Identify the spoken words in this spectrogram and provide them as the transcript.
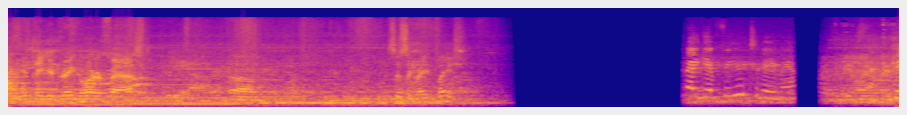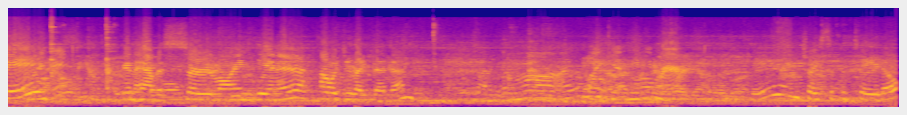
so you can take your drink order fast. Um, It's is a great place. What can I get for you today, ma'am? Okay, we're gonna have a sirloin dinner. How would you like that done? Uh, I would like it medium rare. Okay, and choice of potato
